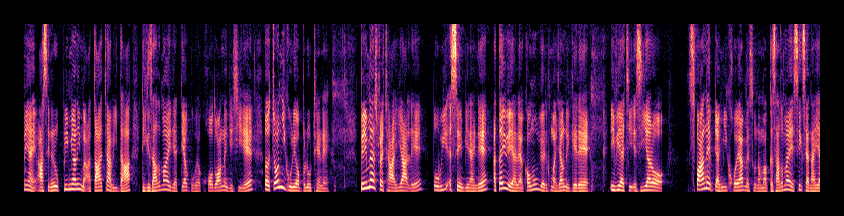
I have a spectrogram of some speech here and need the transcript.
မရရင်အာဆင်နယ်တို့ပရီးမီးယားလိမှာအသားကျပြီးသားဒီကစားသမားတွေတယောက်ကိုပဲခေါ်သွားနိုင်ချင်ရှိတယ်အဲ့တော့ကျောင်းညီကိုတွေရောဘယ်လိုထင်လဲ payment structure အရလည်းပို့ပြီးအဆင်ပြေနိုင်တယ်အသက်အရွယ်ရလည်းအကောင်းဆုံးအရွယ်တစ်ခုမှရောက်နေခဲ့တဲ့ EVRG အစည်းကတော့စပါနဲ့ပြိုင်ပြီးခေါ်ရမယ်ဆိုတော့မှကစားသမားရဲ့စိတ်ဆန္ဒရ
